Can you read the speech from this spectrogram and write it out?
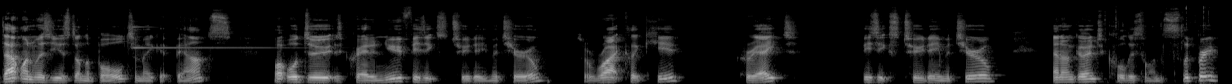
that one was used on the ball to make it bounce. What we'll do is create a new physics 2D material. So right click here, create physics 2D material. and I'm going to call this one slippery.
